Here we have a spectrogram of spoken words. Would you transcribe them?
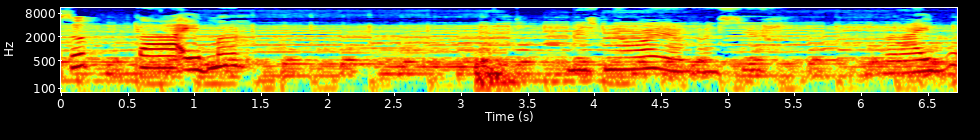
Suka Ima. Bismillah ya guys ya. Mana ibu?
